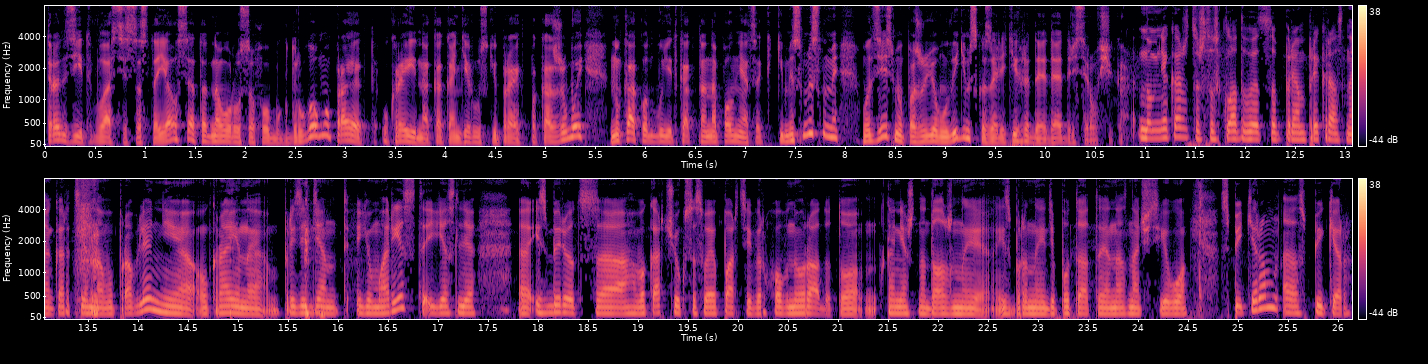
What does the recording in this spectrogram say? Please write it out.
транзит власти состоялся от одного русофоба к другому. Проект Украина, как антирусский проект, пока живой, но как он будет как-то наполняться, какими смыслами, вот здесь мы пожуем, увидим, сказали тигры, доедая дрессировщика. Но мне кажется, что складывается прям прекрасная картина в управлении Украины. Президент юморист, если э, изберется Вакарчук со своей партией в Верховную Раду, то, конечно, должны избранные депутаты назначить его спикером. Э, спикер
